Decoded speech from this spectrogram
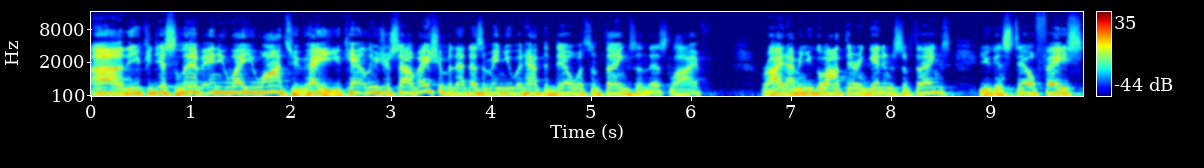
uh, that you can just live any way you want to. Hey, you can't lose your salvation, but that doesn't mean you would have to deal with some things in this life right? I mean, you go out there and get into some things, you can still face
